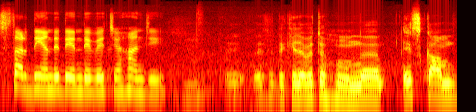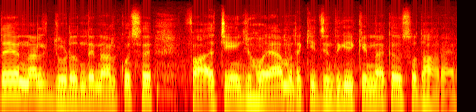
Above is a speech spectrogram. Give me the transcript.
ਸਰਦੀਆਂ ਦੇ ਦਿਨ ਦੇ ਵਿੱਚ। ਹਾਂਜੀ। ਤੇ ਵੈਸੇ ਦੇਖਿਆ ਜਾਵੇ ਤੇ ਹੁਣ ਇਸ ਕੰਮ ਦੇ ਨਾਲ ਜੁੜਨ ਦੇ ਨਾਲ ਕੁਝ ਚੇਂਜ ਹੋਇਆ, ਮਤਲਬ ਕਿ ਜ਼ਿੰਦਗੀ ਕਿੰਨਾ ਕੁ ਸੁਧਾਰ ਹੈ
